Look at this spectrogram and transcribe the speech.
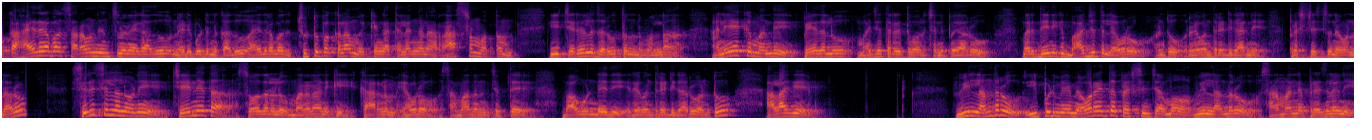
ఒక హైదరాబాద్ సరౌండింగ్స్లోనే కాదు నడిబొడ్డును కాదు హైదరాబాద్ చుట్టుపక్కల ముఖ్యంగా తెలంగాణ రాష్ట్రం మొత్తం ఈ చర్యలు జరుగుతుండడం వలన అనేక మంది పేదలు మధ్యతరగతి వారు చనిపోయారు. మరి దీనికి బాధ్యతలు ఎవరు అంటూ రేవంత్ రెడ్డి గారిని ప్రశ్నిస్తూనే ఉన్నారు. సిరిసిల్లలోని చేనేత సోదరులు మరణానికి కారణం ఎవరో సమాధానం చెప్తే బాగుండేది రేవంత్ రెడ్డి గారు అంటూ అలాగే వీళ్ళందరూ ఇప్పుడు మేము ఎవరైతే ప్రశ్నించామో వీళ్ళందరూ సామాన్య ప్రజలని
